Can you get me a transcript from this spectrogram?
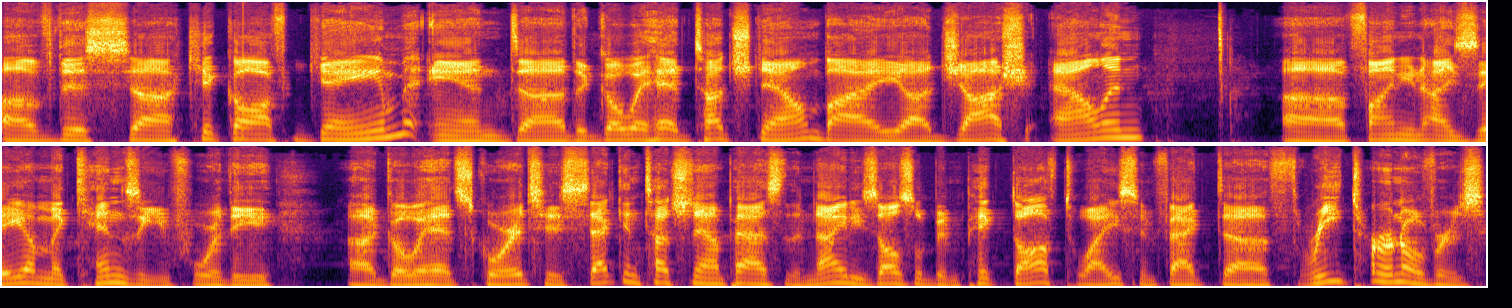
of this uh, kickoff game, and uh, the go-ahead touchdown by uh, Josh Allen, uh, finding Isaiah McKenzie for the uh, go-ahead score. It's his second touchdown pass of the night. He's also been picked off twice. In fact, uh, three turnovers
